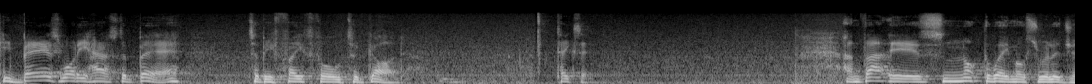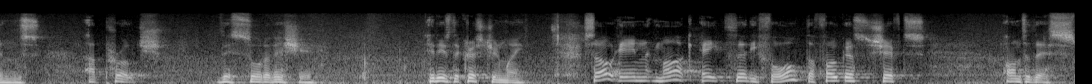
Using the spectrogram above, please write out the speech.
He bears what he has to bear to be faithful to God. Takes it. And that is not the way most religions approach this sort of issue. It is the Christian way. So in Mark 8.34, the focus shifts onto this.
